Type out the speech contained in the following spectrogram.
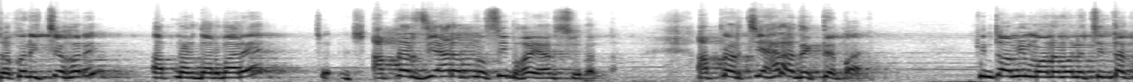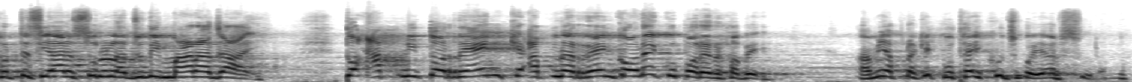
যখন ইচ্ছে করে আপনার দরবারে। আপনার জিয়ারত নসিব হয় আর সুরাল্লাহ আপনার চেহারা দেখতে পায়। কিন্তু আমি মনে মনে চিন্তা করতেছি আর সুরুল্লাহ যদি মারা যায়, তো আপনি তো র্যাঙ্ক আপনার র্যাঙ্ক অনেক উপরের হবে। আমি আপনাকে কোথায় খুঁজবো আর সুরাল্লাহ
